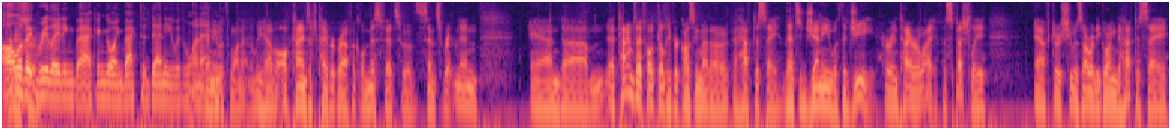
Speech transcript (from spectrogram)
All of it relating back and going back to Denny with one N. Denny with one N. We have all kinds of typographical misfits who have since written in. And um, at times I felt guilty for causing my daughter to have to say, that's Jenny with a G her entire life, especially after she was already going to have to say,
